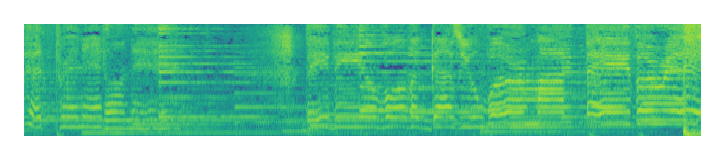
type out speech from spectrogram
Head on it. Baby, of all the guys, you were my favorite.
